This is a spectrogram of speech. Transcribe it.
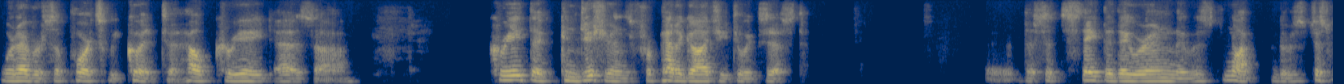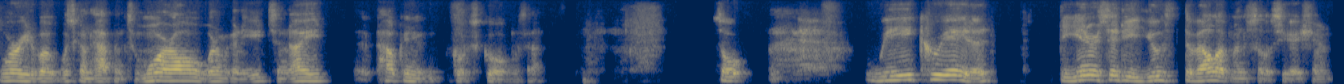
whatever supports we could to help create as uh, create the conditions for pedagogy to exist. The state that they were in, it was not, there was just worried about what's going to happen tomorrow. What am I going to eat tonight? How can you go to school with that? So we created the Inner City Youth Development Association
